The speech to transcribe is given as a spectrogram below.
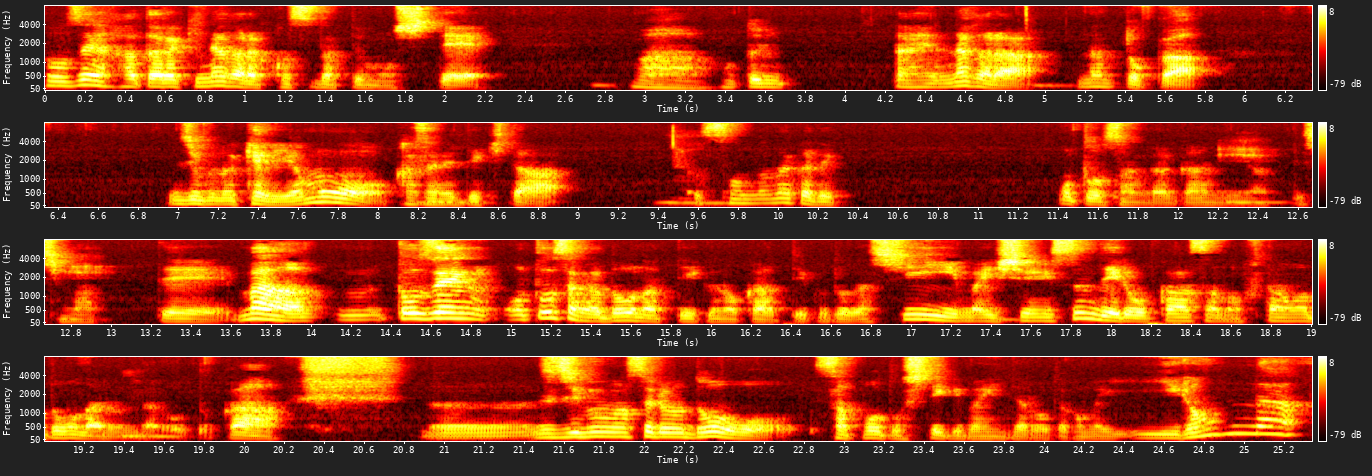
当然働きながら子育てもして、まあ本当に大変。ながら、なんとか自分のキャリアも重ねてきた。そんな中でお父さんが癌になってしまって、まあうん当然お父さんがどうなっていくのかっていうことだし、まあ一緒に住んでいるお母さんの負担はどうなるんだろうとか、うん。自分はそれをどうサポートしていけばいいんだろうとか、まあ、いろんな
